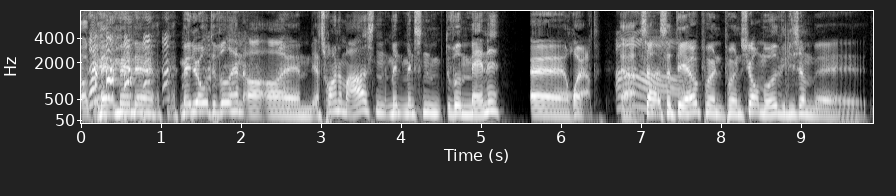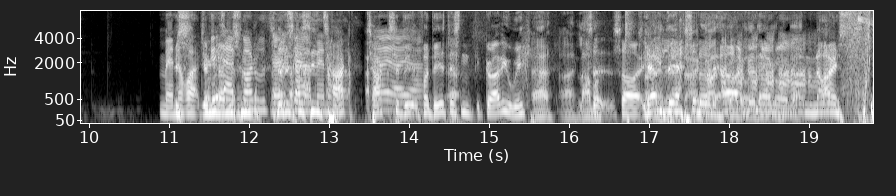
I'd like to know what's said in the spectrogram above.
Okay. Men, men, øh, men jo, det ved han, og, og øh, jeg tror, han er meget sådan, men, men sådan, du ved, mande øh, rørt. Ja. Så, så det er jo på en, på en sjov måde, vi ligesom... Øh, Manderørt. jamen, Det er et sådan, godt udtryk. Når vi skal sige tak, tak Ja, til ja, ja. det, for det, det, er sådan, det gør vi jo ikke. Ja, nej. Så, så ja, det er sådan noget, det er godt. Nice.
